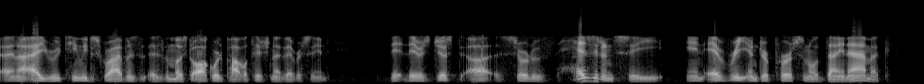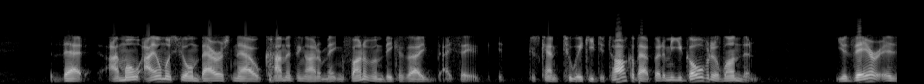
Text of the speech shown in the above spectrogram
and I routinely describe him as, as the most awkward politician I've ever seen. There's just a sort of hesitancy in every interpersonal dynamic that I'm I almost feel embarrassed now commenting on it, making fun of him because I I say it's just kind of too icky to talk about. But I mean, you go over to London, you're there as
